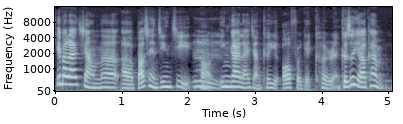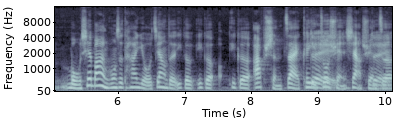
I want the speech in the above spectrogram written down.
一般来讲呢，呃，保险经纪啊、嗯，应该来讲可以 offer 给客人，可是也要看某些保险公司它有这样的一个一个一个 option 在，可以做选项选择。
